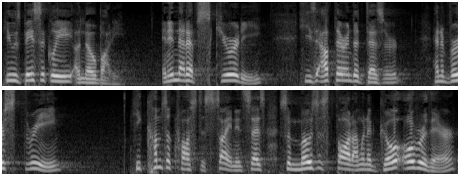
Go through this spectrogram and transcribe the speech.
He was basically a nobody. And in that obscurity, he's out there in the desert. And in verse 3, he comes across this sight. And it says, So Moses thought, I'm going to go over there,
